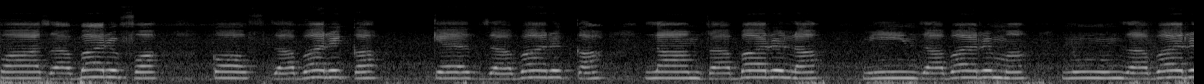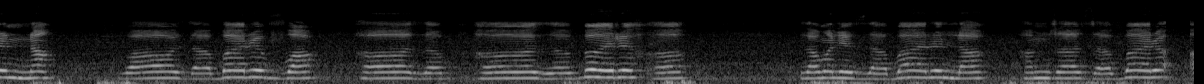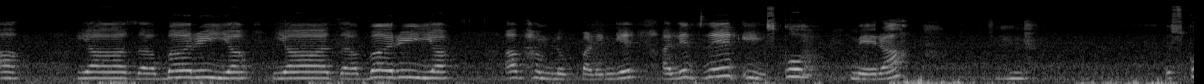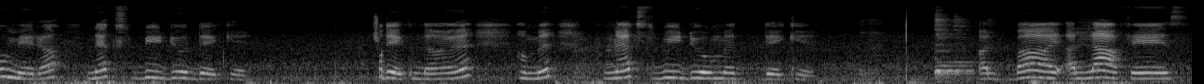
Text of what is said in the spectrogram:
फा जबर फा जबर का कैफ जबर का लाम जबर ला मीम जबर म नून जबर न। वाव जबर वा, हा जब, हा जबर हा। लाम अलिफ जबर ला, हमजा जबर आ या जबर या या जबर या। अब हम लोग पढ़ेंगे अलिफ जेर ई। इसको मेरा इसको मेरा नेक्स्ट वीडियो देखें। देखना है। हमें नेक्स्ट वीडियो में देखें। बाय अल्लाह हाफिज़।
